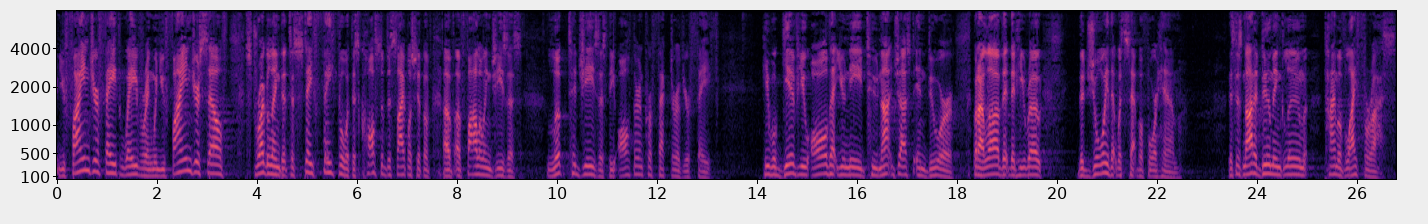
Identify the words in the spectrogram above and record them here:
You find your faith wavering, when you find yourself struggling to, to stay faithful with this cost of discipleship, of, of, of following Jesus, look to Jesus, the author and perfecter of your faith. He will give you all that you need to not just endure, but I love that, that he wrote the joy that was set before him. This is not a doom and gloom time of life for us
